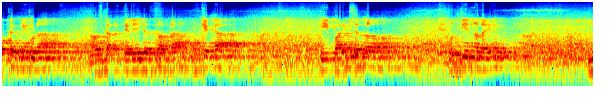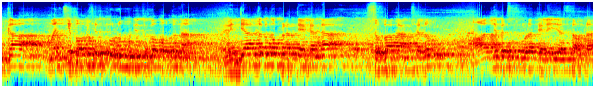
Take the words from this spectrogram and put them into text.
ఒక్కరికి కూడా నమస్కారం తెలియజేస్తున్నా. ముఖ్యంగా ఈ పరీక్షల్లో ఉత్తీర్ణులై ఇంకా మంచి భవిష్యత్తుకు రూపుదిద్దుకోబోతున్న విద్యార్థులకు ప్రత్యేకంగా శుభాకాంక్షలు ఆల్ ది బెస్ట్ కూడా తెలియజేస్తా ఉన్నా.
